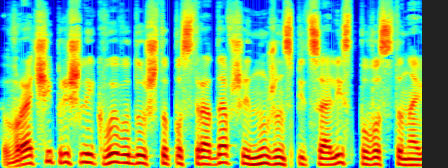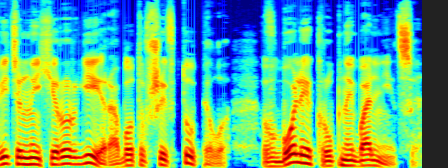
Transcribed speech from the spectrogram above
Врачи пришли к выводу, что пострадавший нужен специалист по восстановительной хирургии, работавший в Тупело, в более крупной больнице.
